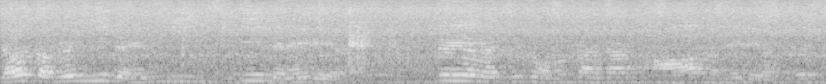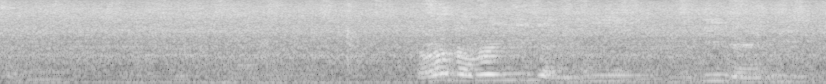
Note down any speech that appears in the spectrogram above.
然后 W 一等于一一等于零，对应的就是我们刚刚 R 等于零 S 等于一。假如 W 一等于一一等于一。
